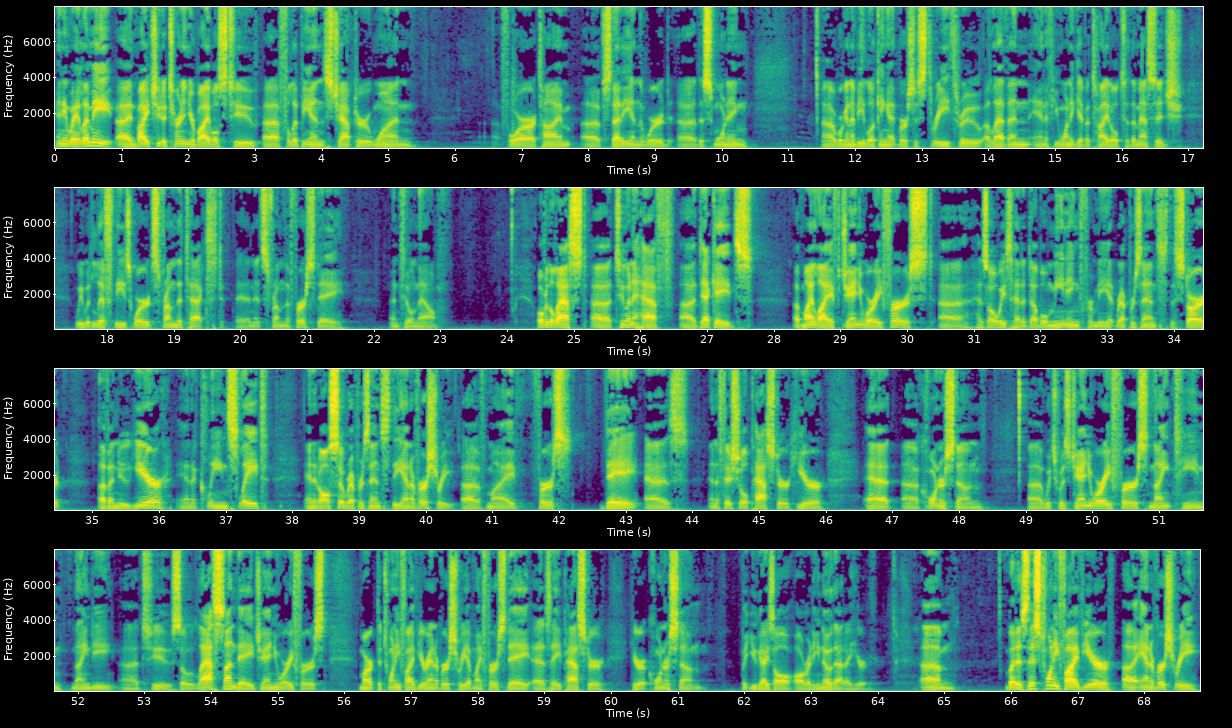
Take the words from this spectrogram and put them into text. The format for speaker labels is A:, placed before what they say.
A: Anyway, let me uh, invite you to turn in your Bibles to uh, Philippians chapter 1 for our time of study in the Word uh, this morning. Uh, we're going to be looking at verses 3 through 11, and if you want to give a title to the message, we would lift these words from the text, and it's from the first day until now. Over the last uh, two and a half uh, decades, of my life, January 1st, uh, has always had a double meaning for me. It represents the start of a new year and a clean slate, and it also represents the anniversary of my first day as an official pastor here at uh, Cornerstone, uh, which was January 1st, 1992. So last Sunday, January 1st, marked the 25 year anniversary of my first day as a pastor here at Cornerstone. But you guys all already know that, I hear. Um, but as this 25 year uh, anniversary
